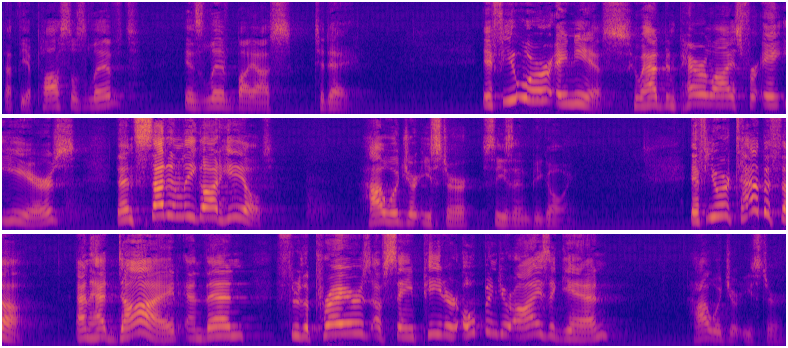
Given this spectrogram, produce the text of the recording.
that the apostles lived is lived by us today. If you were Aeneas, who had been paralyzed for eight years, then suddenly got healed, how would your Easter season be going? If you were Tabitha and had died, and then through the prayers of St. Peter opened your eyes again, how would your Easter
